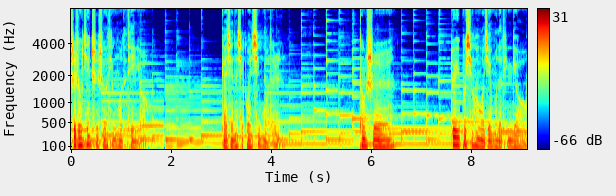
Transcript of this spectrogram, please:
始终坚持收听我的听友，感谢那些关心我的人。同时，对于不喜欢我节目的听友，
